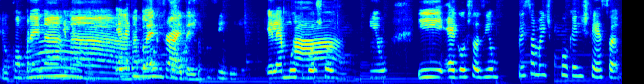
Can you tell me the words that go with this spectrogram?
Eu comprei hum, na, na, é na Black Friday. Gostosinho. Ele é muito ah. gostosinho. E é gostosinho, principalmente porque a gente tem essa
